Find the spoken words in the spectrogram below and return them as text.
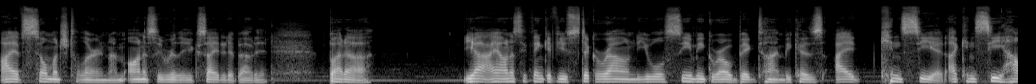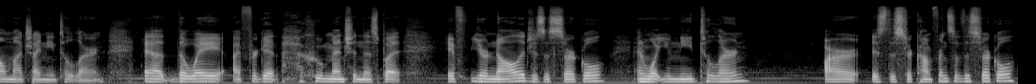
I have so much to learn and I'm honestly really excited about it. But uh, yeah, I honestly think if you stick around, you will see me grow big time because I can see it. I can see how much I need to learn. Uh, the way I forget who mentioned this, but if your knowledge is a circle and what you need to learn are is the circumference of the circle,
